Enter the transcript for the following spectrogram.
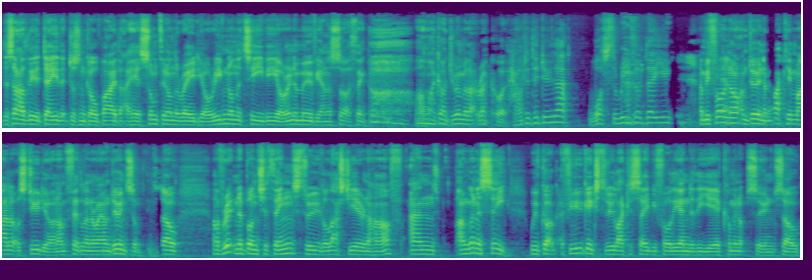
there's hardly a day that doesn't go by that I hear something on the radio or even on the TV or in a movie and I sort of think, oh my God, do you remember that record? How did they do that? What's the reverb they use? And before yeah. I know what I'm doing, I'm back in my little studio and I'm fiddling around doing something. So I've written a bunch of things through the last year and a half, and I'm going to see. We've got a few gigs to do, like I say, before the end of the year coming up soon. So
